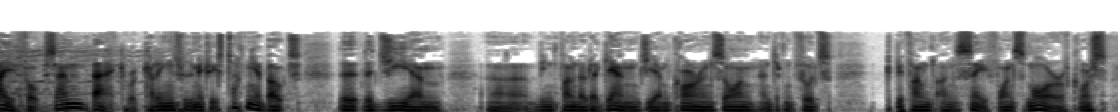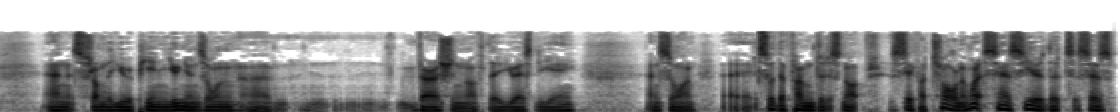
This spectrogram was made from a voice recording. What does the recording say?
Hi folks, I'm back. We're cutting through the matrix talking about the, the GM, uh, being found out again, GM corn and so on, and different foods to be found unsafe once more, of course. And it's from the European Union's own, uh, version of the USDA and so on. Uh, so they found that it's not safe at all. And what it says here that it says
